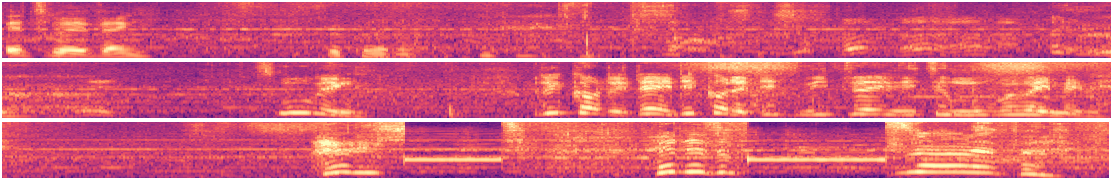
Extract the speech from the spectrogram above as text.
It's moving. record it. It's moving. Record it, hey, eh? record it. It, it, it will move away maybe. Holy shit! It is a f- snow leopard!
